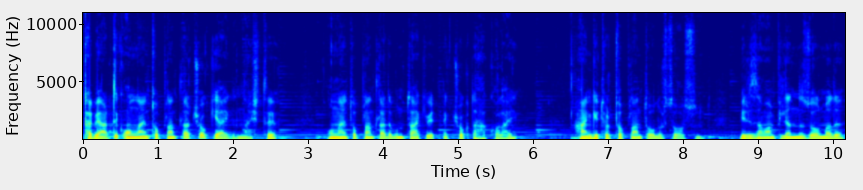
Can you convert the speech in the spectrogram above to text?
Tabi artık online toplantılar çok yaygınlaştı. Online toplantılarda bunu takip etmek çok daha kolay. Hangi tür toplantı olursa olsun bir zaman planınız olmalı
